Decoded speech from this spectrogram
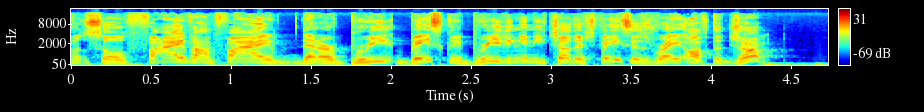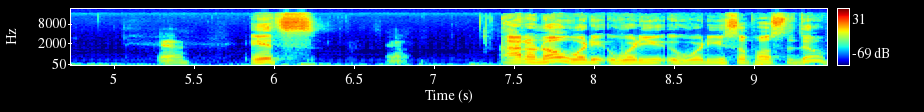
f- so five on five that are breathe, basically breathing in each other's faces right off the jump. Yeah. It's Yeah. I don't know what do you, what do you what are you supposed to do?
